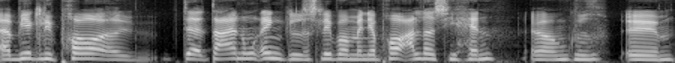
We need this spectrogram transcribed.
jeg virkelig prøver... Der, der er nogle enkelte slipper, men jeg prøver aldrig at sige han øh, om Gud. Øh,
